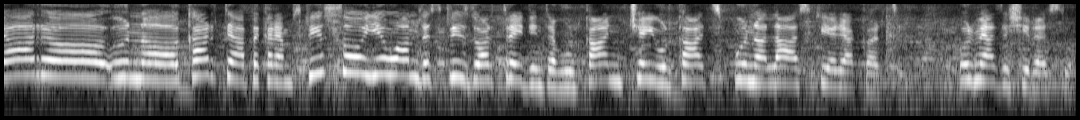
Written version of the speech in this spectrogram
iar uh, în uh, cartea pe care am scris-o, eu am descris doar trei dintre vulcani, cei urcați până la scrierea cărții. Urmează și restul.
